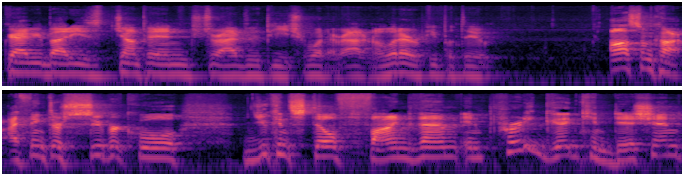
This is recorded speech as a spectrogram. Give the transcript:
grab your buddies, jump in, drive to the beach or whatever. I don't know, whatever people do. Awesome car. I think they're super cool. You can still find them in pretty good condition.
